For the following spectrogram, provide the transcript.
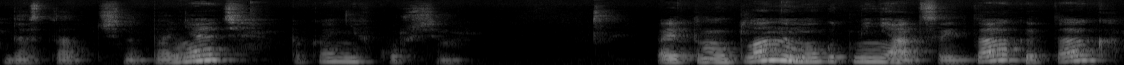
достаточно понять, пока не в курсе. Поэтому планы могут меняться и так, и так.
